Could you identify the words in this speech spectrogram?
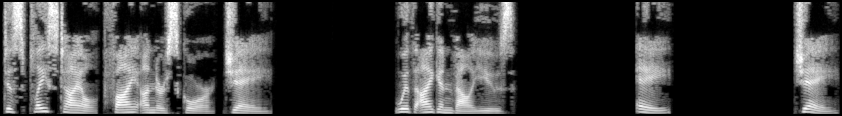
display style phi underscore J with eigenvalues a J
